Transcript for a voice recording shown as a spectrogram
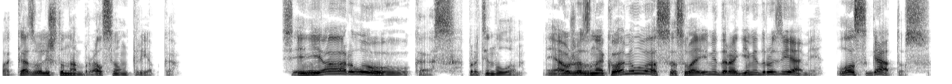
показывали, что набрался он крепко. «Сеньор Лукас», — протянул он, — «я уже знакомил вас со своими дорогими друзьями, Лос Гатос.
